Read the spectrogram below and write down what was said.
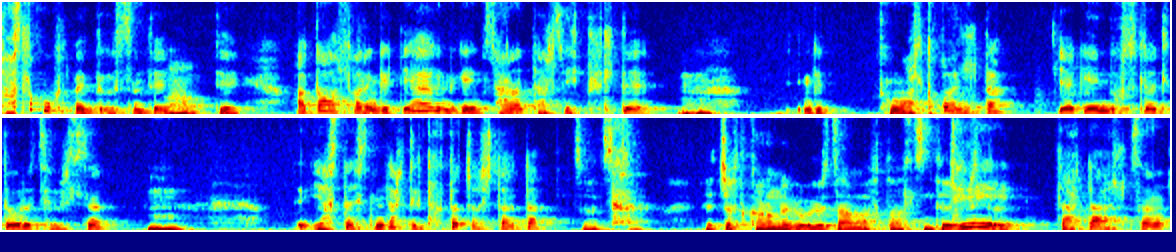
туслах хүүхэд байдаг гэсэн тий. Тий. Одоо болохоор ингээд яг нэг юм санаанд таарсан ихтгэлтэй Аа. ингээд хүн олдохгүй байна л да. Яг энэ нөхцөл байдал өөрөө цэвэрлсэн. Аа. Яста стандартыг тогтоож байгаа шүү дээ одоо. Яж хат коронавигийн үеэр зам авто болсон те. Тий. Зотой олцсон.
